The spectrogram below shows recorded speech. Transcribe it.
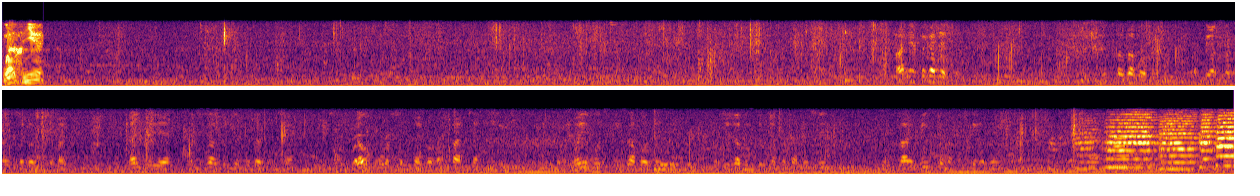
Ładnie. Panie Pegadesie, to aspirantom do czego używać, melduje Urząd Dużego Zarządzenia do powszechnego otwarcia zawodów młodzieżowych studiów pozawyższych w Wińsku Mazowieckiego Województwa. Pocznij!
